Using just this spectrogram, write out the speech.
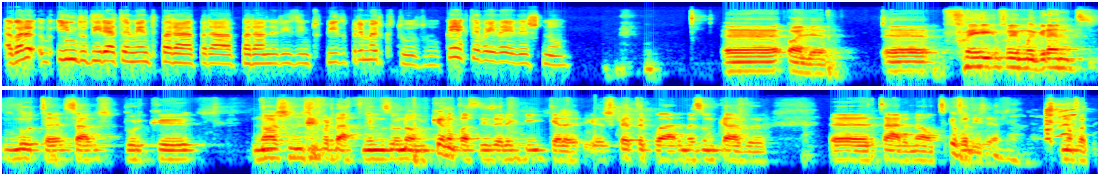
Agora, indo diretamente para, para, para a nariz entupido, primeiro que tudo, quem é que teve a ideia deste nome? Uh, olha, uh, foi, foi uma grande luta, sabes? Porque nós, na verdade, tínhamos um nome que eu não posso dizer aqui, que era espetacular, mas um bocado uh, tar na alto. Eu vou dizer. Não vou dizer.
